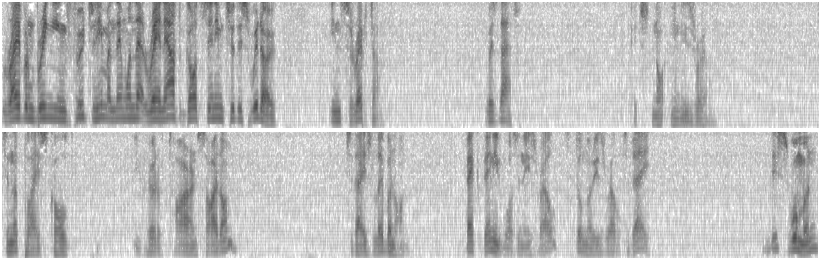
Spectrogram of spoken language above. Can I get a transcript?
raven bringing food to him, and then when that ran out, God sent him to this widow in Sarepta. Where's that? It's not in Israel. It's in a place called, you've heard of Tyre and Sidon? today's Lebanon. Back then it was in Israel, still not Israel today. This woman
